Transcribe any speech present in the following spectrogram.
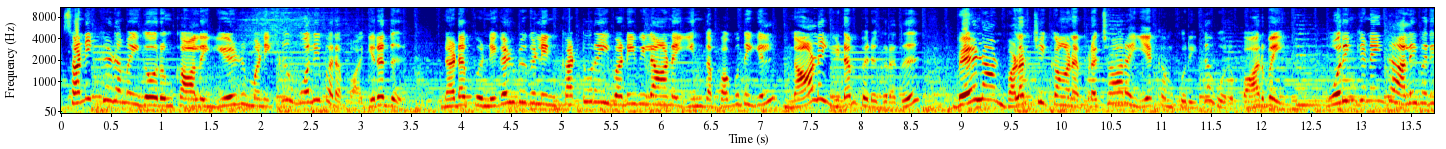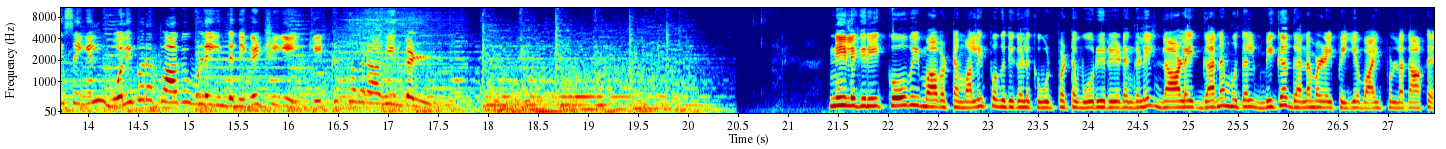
சனிக்கிழமை தோறும் காலை ஏழு மணிக்கு ஒலிபரப்பாகிறது. நடப்பு நிகழ்வுகளின் கட்டுரை வடிவிலான இந்த பகுதியில் நாளை இடம்பெறுகிறது. வேளாண் வளர்ச்சிக்கான பிரச்சார இயக்கம் குறித்த ஒரு பார்வை. ஒருங்கிணைந்த அலைவரிசையில் ஒலிபரப்பாக உள்ள இந்த நிகழ்ச்சியை கேட்க தவறாதீர்கள். நீலகிரி கோவை மாவட்ட மலைப்பகுதிகளுக்கு உட்பட்ட ஓரிரு இடங்களில் நாளை கனமுதல் மிக கனமழை பெய்ய வாய்ப்புள்ளதாக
